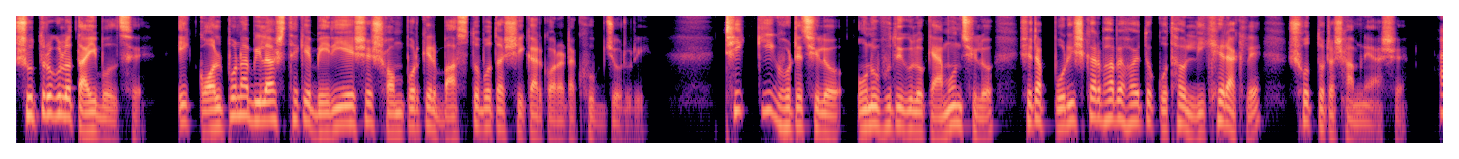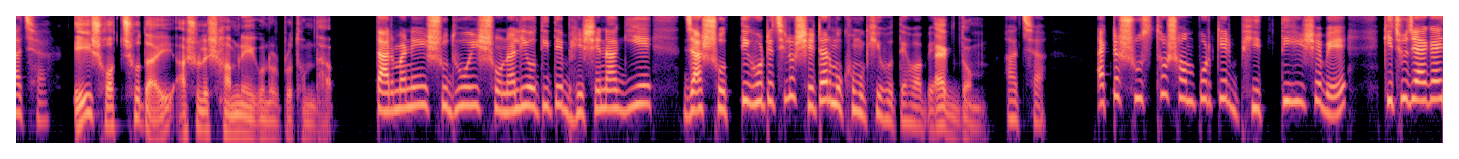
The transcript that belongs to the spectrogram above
সূত্রগুলো তাই বলছে এই কল্পনা বিলাস থেকে বেরিয়ে এসে সম্পর্কের বাস্তবতা স্বীকার করাটা খুব জরুরি। ঠিক কি ঘটেছিল অনুভূতিগুলো কেমন ছিল সেটা পরিষ্কারভাবে হয়তো কোথাও লিখে রাখলে সত্যটা সামনে আসে। আচ্ছা। এই স্বচ্ছতাই আসলে সামনে এগোনোর প্রথম ধাপ। তার মানে শুধু ওই সোনালি অতীতে ভেসে না গিয়ে যা সত্যি ঘটেছিল সেটার মুখোমুখি হতে হবে। একদম। আচ্ছা একটা সুস্থ সম্পর্কের ভিত্তি হিসেবে কিছু জায়গায়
